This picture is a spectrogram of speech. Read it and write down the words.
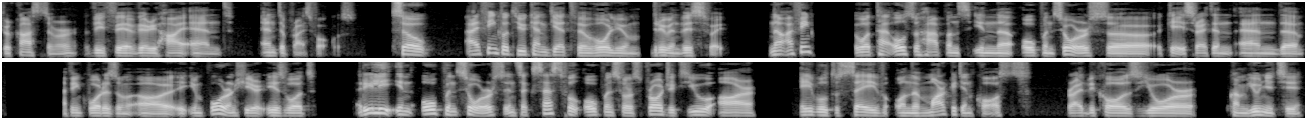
per customer with a very high end enterprise focus. So I think what you can get the volume driven this way. Now, I think what also happens in the open source uh, case, right? And, and uh, I think what is uh, important here is what really in open source, in successful open source projects, you are able to save on the marketing costs, right? Because your community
